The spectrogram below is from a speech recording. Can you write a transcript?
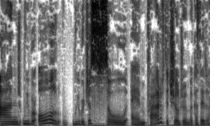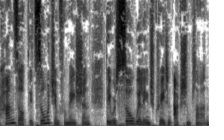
and we were all we were just so um, proud of the children because they had their hands up. They had so much information. They were so willing to create an action plan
